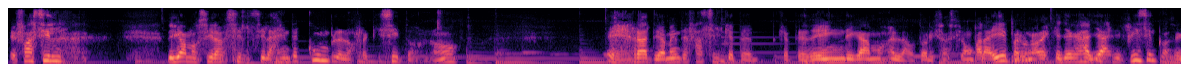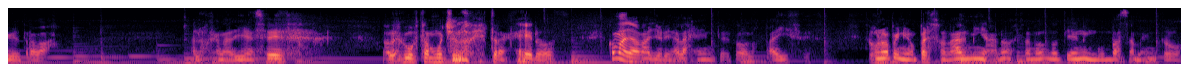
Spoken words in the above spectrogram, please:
es fácil, digamos, si la, gente cumple los requisitos, ¿no? Es relativamente fácil que te, que te den, digamos, la autorización para ir, pero una vez que llegas allá es difícil conseguir trabajo. A los canadienses no les gustan mucho los extranjeros, como la mayoría de la gente de todos los países. Esto es una opinión personal mía, ¿no? Esto no, tiene ningún basamento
